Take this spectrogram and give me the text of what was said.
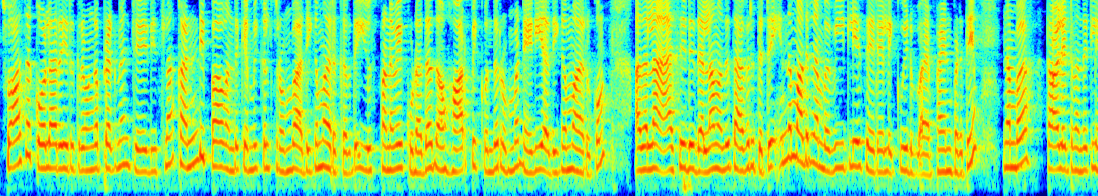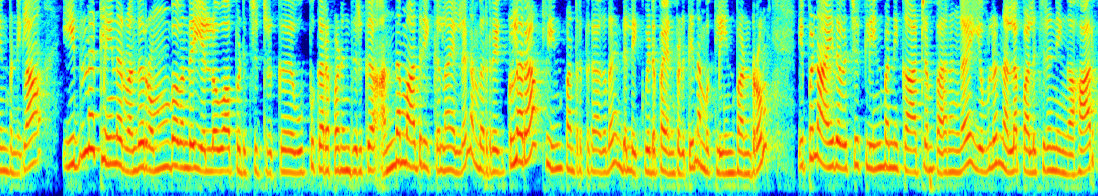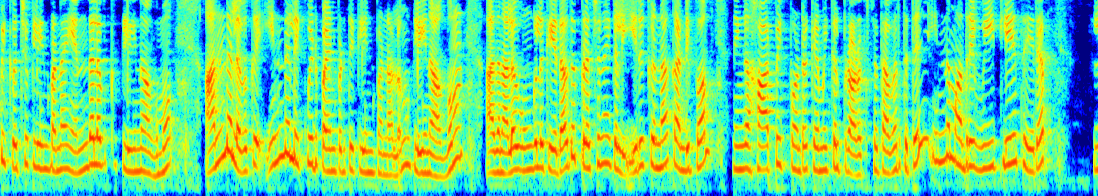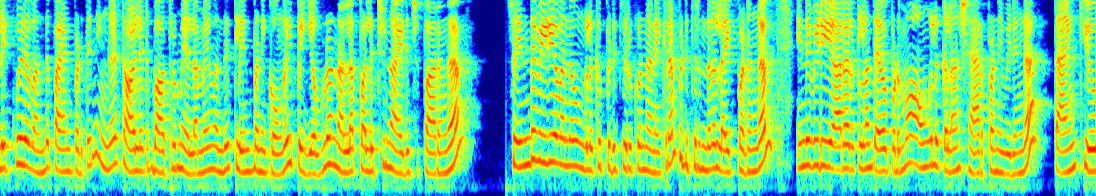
சுவாச கோளாறு இருக்கிறவங்க ப்ரெக்னென்ட் லேடிஸ்லாம் கண்டிப்பாக வந்து கெமிக்கல்ஸ் ரொம்ப அதிகமாக இருக்கிறது யூஸ் பண்ணவே கூடாது. அது ஹார்பிக் வந்து ரொம்ப நெடி அதிகமாக இருக்கும். அதெல்லாம் ஆசிட் இதெல்லாம் வந்து தவிர்த்துட்டு இந்த மாதிரி நம்ம வீட்லேயே செய்கிற லிக்விட் பயன்படுத்தி நம்ம டாய்லெட் வந்து க்ளீன் பண்ணிக்கலாம். இந்த க்ளீனர் வந்து ரொம்ப வந்து எல்லோவாக பிடிச்சிட்ருக்கு உப்பு கரை படிஞ்சிருக்கு அந்த மாதிரிக்கெல்லாம் இல்லை. நம்ம ரெகுலராக க்ளீன் பண்ணுறதுக்காக தான் இந்த லிக்விடை பயன்படுத்தி நம்ம க்ளீன் பண்ணுறோம் இப்போ நான் இதை வச்சு க்ளீன் பண்ணி காட்டுறேன் பாருங்கள் எவ்வளோ நல்லா பளிச்சுன்னு நீங்கள் ஹார்பிக் வச்சு க்ளீன் பண்ணால் எந்த அளவுக்கு க்ளீன் ஆகுமோ அந்த அளவுக்கு இந்த லிக்விட் பயன்படுத்தி க்ளீன் பண்ணாலும் க்ளீன் ஆகும். அதனால் உங்களுக்கு ஏதாவது பிரச்சனைகள் இருக்குன்னா கண்டிப்பாக நீங்கள் ஹார்பிக் போன்ற கெமிக்கல் ப்ராடக்ட்ஸை தவிர்த்துட்டு இந்த மாதிரி வீட்லேயே செய்கிற லிக்விடை வந்து பயன்படுத்தி நீங்கள் டாய்லெட் பாத்ரூம் எல்லாமே வந்து க்ளீன் பண்ணிக்கோங்க. இப்போ எவ்வளோ நல்லா பளிச்சுன்னு ஆயிடுச்சு பாருங்கள் ஸோ இந்த வீடியோ வந்து உங்களுக்கு பிடிச்சிருக்குன்னு நினைக்கிறேன். பிடிச்சிருந்தாலும் லைக் பண்ணுங்கள் இந்த வீடியோ யார் யாருக்கெல்லாம் தேவைப்படுமோ அவங்களுக்கெல்லாம் ஷேர் பண்ணி விடுங்க தேங்க்யூ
